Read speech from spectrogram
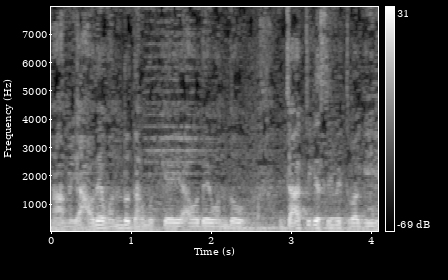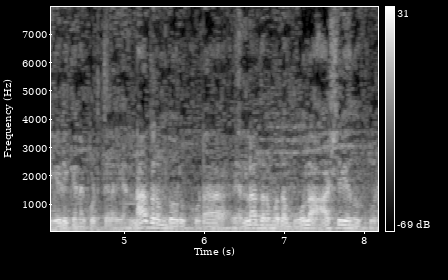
ನಾನು ಯಾವುದೇ ಒಂದು ಧರ್ಮಕ್ಕೆ, ಯಾವುದೇ ಒಂದು ಜಾತಿಗೆ ಸೀಮಿತವಾಗಿ ಹೇಳಿಕೆನ ಕೊಡ್ತಿಲ್ಲ. ಎಲ್ಲಾ ಧರ್ಮದವರು ಕೂಡ, ಎಲ್ಲಾ ಧರ್ಮದ ಮೂಲ ಆಶಯನೂ ಕೂಡ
